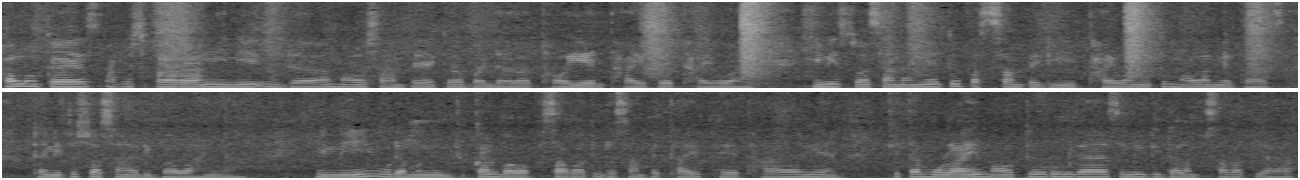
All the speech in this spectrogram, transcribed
Halo guys, aku sekarang ini udah mau sampai ke Bandara Taoyuan, Taipei, Taiwan. Ini suasananya itu pas sampai di Taiwan itu malam ya guys, dan itu suasana di bawahnya. Ini udah menunjukkan bahwa pesawat udah sampai Taipei, Taoyuan. Kita mulai mau turun guys, ini di dalam pesawat ya.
